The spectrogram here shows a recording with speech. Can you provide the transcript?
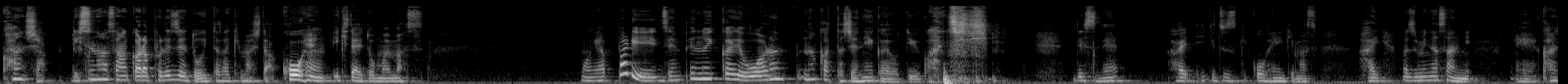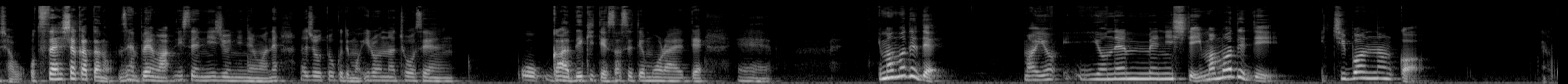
感謝リスナーさんからプレゼントをいただきました。後編いきたいと思います。もうやっぱり前編の1回で終わらなかったじゃねえかよっていう感じ ですね。はい引き続き後編いきます。はいまず皆さんにえー、感謝をお伝えしたかったの。前編は2022年はねラジオトークでもいろんな挑戦をができてさせてもらえて、えー、今までで、まあ4、4年目にして今までで一番なんか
